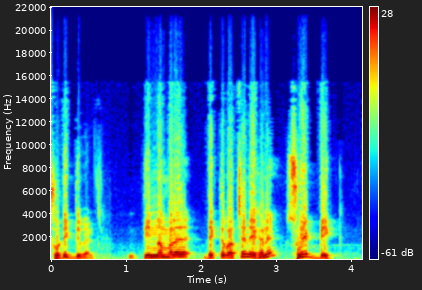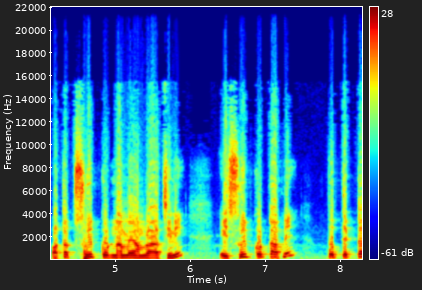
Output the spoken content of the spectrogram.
সঠিক দিবেন। তিন নম্বরে দেখতে পাচ্ছেন এখানে সুইপ বিগ অর্থাৎ সুইপ কোড নামে আমরা চিনি। এই সুইপ কোডটা আপনি প্রত্যেকটা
